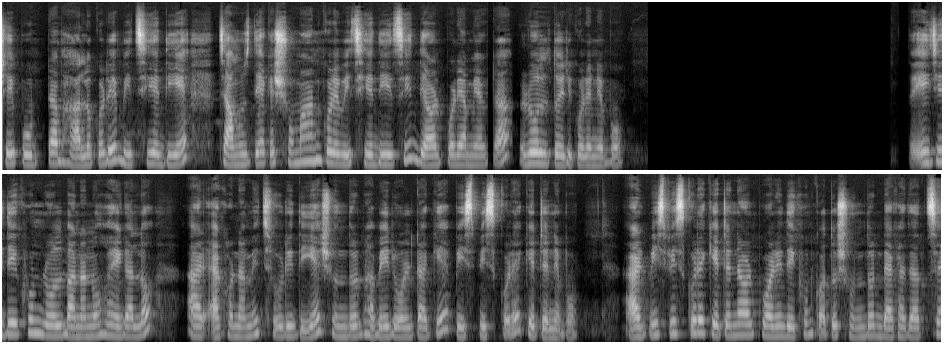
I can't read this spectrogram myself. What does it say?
সেই পুরটা ভালো করে বিছিয়ে দিয়ে, চামচ দিয়ে সমান করে বিছিয়ে দিয়েছি। দেওয়ার পরে আমি একটা রোল তৈরি করে নেব। তো এই যে দেখুন রোল বানানো হয়ে গেল। আর এখন আমি ছুরি দিয়ে সুন্দরভাবে রোলটাকে পিস পিস করে কেটে নেব। আর পিস পিস করে কেটে নেওয়ার পরে দেখুন কত সুন্দর দেখা যাচ্ছে।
